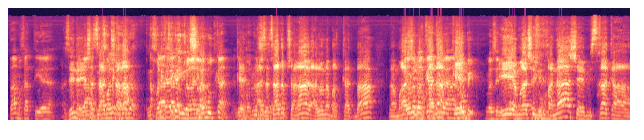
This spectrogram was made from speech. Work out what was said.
פעם אחת תהיה... אז הנה, יש אז הצעת נכון פשרה. לכרגע- נכון לכרגע היא הפשרה, אני אושרה. לא מעודכן. אני כן, לא- לא אז מעודכן. הצעת הפשרה, אלונה ברקת באה ואמרה אלונה שהיא ברקת מוכנה, היא כן. היא אמרה שהיא מוכנה שמשחק ה-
